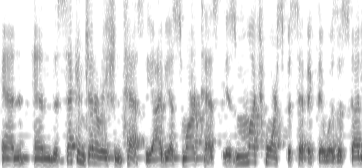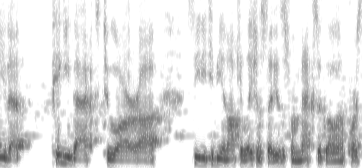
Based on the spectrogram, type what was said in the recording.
And, and the second generation test, the IBS SMART test, is much more specific. There was a study that piggybacked to our uh, CDTB inoculation study. This is from Mexico. And of course,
